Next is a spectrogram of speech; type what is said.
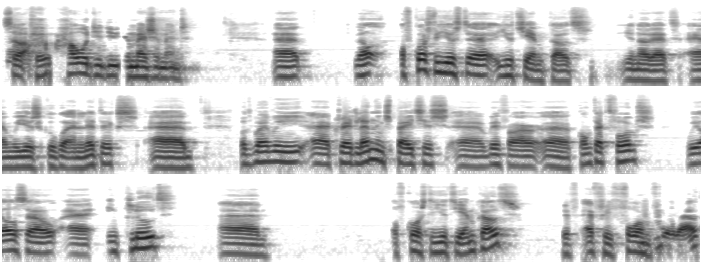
So, okay. how would you do your measurement? Uh, well, of course, we use the UTM codes, you know that, and we use Google Analytics. Uh, but when we uh, create landing pages uh, with our uh, contact forms, we also include of course, the UTM codes with every form mm-hmm. filled out,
